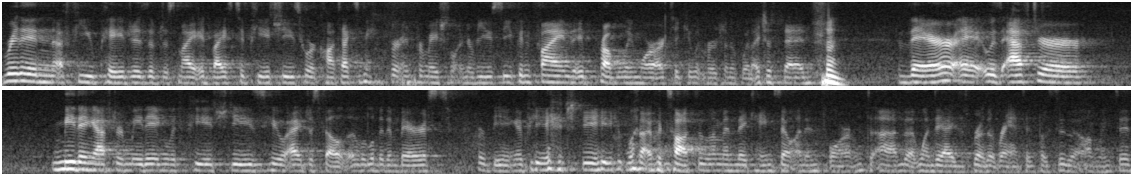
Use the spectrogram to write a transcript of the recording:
written a few pages of just my advice to PhDs who are contacting me for informational interviews, so you can find a probably more articulate version of what I just said. Hmm there. It was after meeting after meeting with PhDs who I just felt a little bit embarrassed for being a PhD when I would talk to them and they came so uninformed um, that one day I just wrote a rant and posted it on LinkedIn.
